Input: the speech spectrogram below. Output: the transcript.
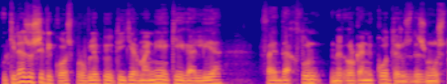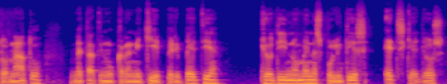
Ο Κινέζος ειδικός προβλέπει ότι η Γερμανία και η Γαλλία θα ενταχθούν με οργανικότερους δεσμούς στο ΝΑΤΟ μετά την Ουκρανική περιπέτεια και ότι οι Ηνωμένες Πολιτείες έτσι κι αλλιώς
